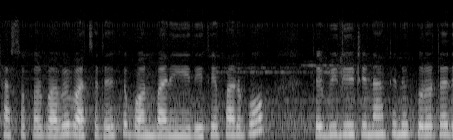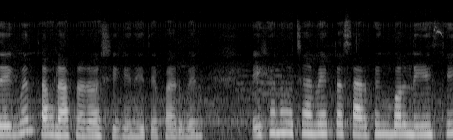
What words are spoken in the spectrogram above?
স্বাস্থ্যকরভাবে বাচ্চাদেরকে বন বানিয়ে দিতে পারব। তো ভিডিওটি না টেনে পুরোটা দেখবেন, তাহলে আপনারাও শিখে নিতে পারবেন। এখানে হচ্ছে আমি একটা সার্ভিং বল নিয়েছি।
